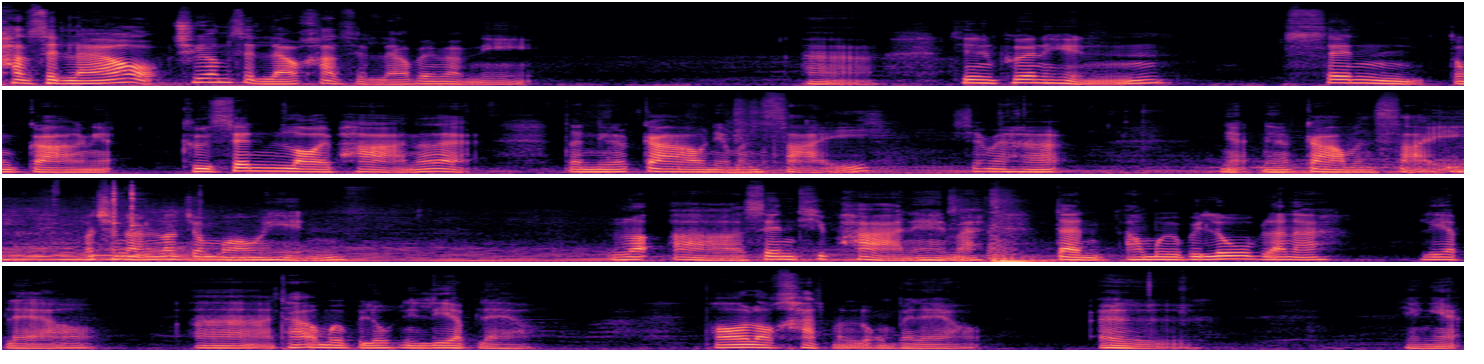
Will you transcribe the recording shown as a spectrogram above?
ขัดเสร็จแล้วเชื่อมเสร็จแล้วขัดเสร็จแล้วเป็นแบบนี้อ่าที่เพื่อนเห็นเส้นตรงกลางเนี่ยคือเส้นรอยผ่านั่นแหละ แต่เนื้อกาวเนี่ยมันใสใช่ไหมฮะ เนี่ยเนื้อกาวมันใส เพราะฉะนั้นเราจะมองเห็นเส้นที่ผ่าเนี่ยเห็นไหมแต่เอามือไปรูปแล้วนะ เรียบแล้วถ้าเอามือไปรูปนี่เรียบแล้ว เพราะเราขัดมันลงไปแล้ว เออ อย่างเงี้ย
